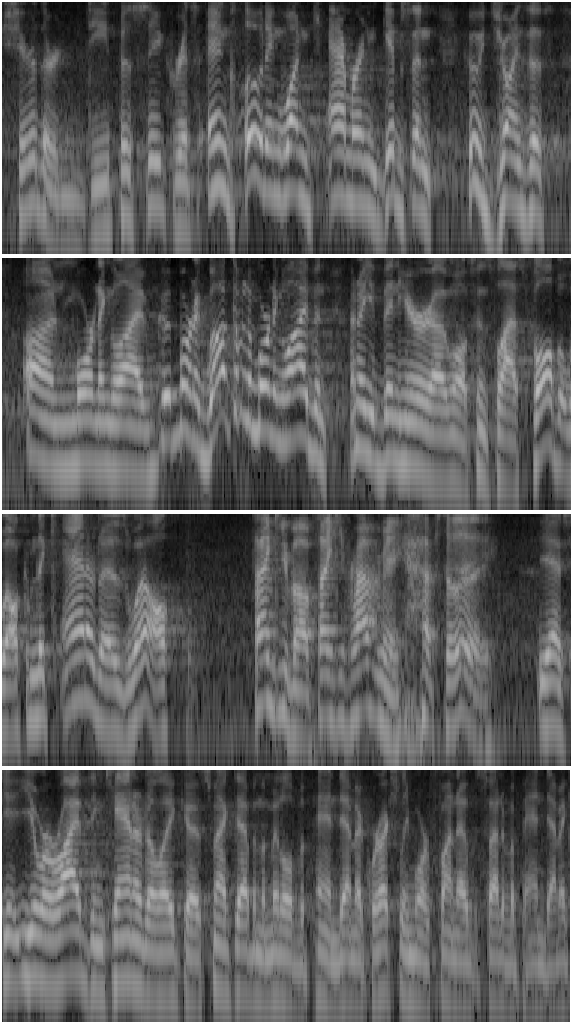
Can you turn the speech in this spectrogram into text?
share their deepest secrets, including one Cameron Gibson, who joins us on Morning Live. Good morning. Welcome to Morning Live. And I know you've been here, uh, well, since last fall, but welcome to Canada as well. Thank you, Bob. Thank you for having me. Absolutely. Yes, you, you, arrived in Canada like uh, smack dab in the middle of a pandemic. We're actually more fun outside of a pandemic.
